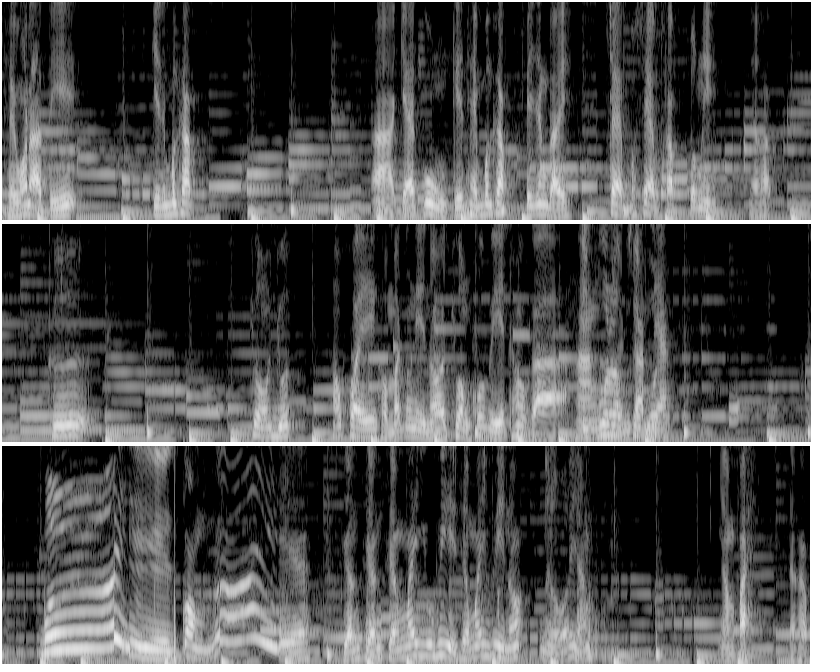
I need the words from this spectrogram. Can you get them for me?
เทวนาตี กินเบิ่งครับ อ่า แกะกุ้งกินให้เบิ่งครับ เป็นจังไดแซ่บบ่แซ่บครับตรงนี้นะครับ คือช่วงหยุดเฮาค่อยเข้ามาตรงนี้เนาะช่วงโควิดเฮาก็ห่างเหมือนกันเนี่ยบื้ยกล่องเอ้ยเสียงเสียงเสียงไม่อยู่พี่เสียงไม่อยู่พี่เนาะเหนือว่าหยังยำไปนะครับ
